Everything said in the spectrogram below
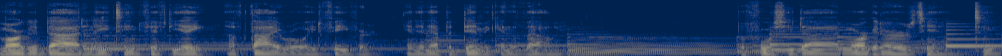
Margaret died in 1858 of typhoid fever in an epidemic in the valley. Before she died, Margaret urged him to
